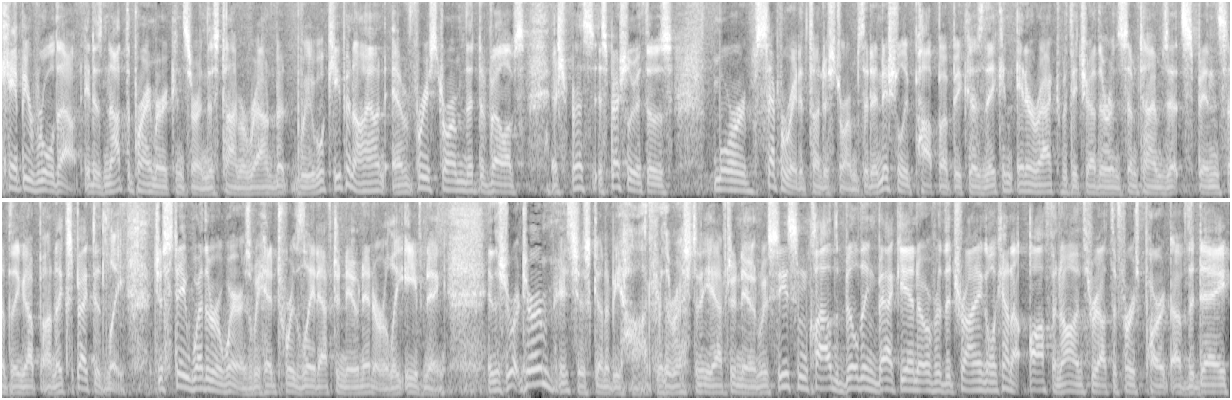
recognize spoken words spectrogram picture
can't be ruled out. It is not the primary concern this time around, but we will keep an eye on every storm that develops, especially with those more separated thunderstorms that initially pop up because they can interact with each other and sometimes that spins something up unexpectedly. Just stay weather aware as we head towards late afternoon and early evening. In the short term, it's just going to be hot for the rest of the afternoon. We see some clouds building back in over the triangle, kind of off and on throughout the first part of the day.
